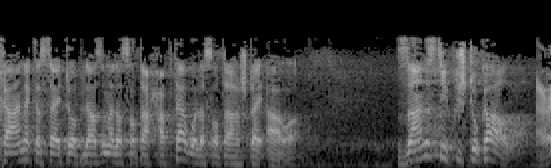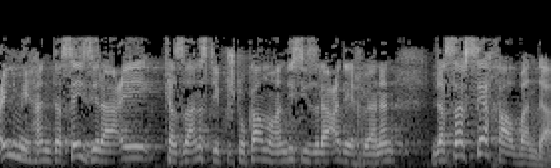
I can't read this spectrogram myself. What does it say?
خانەکە سایتۆپلازمە لە سەتا حەفتا بۆ لە سەتا هەشتای ئاوە زانستی کشتوکاڵ، عیلمی هەندەسەی زیراعی کە زانستی کشتوکاڵ موهەندیسی زراعە دەیخوێنن لەسەر سێ خاڵ بەندە،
